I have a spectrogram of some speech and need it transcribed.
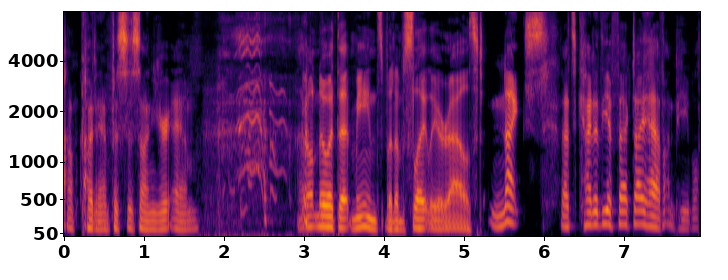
I'll put emphasis on your M. I don't know what that means, but I'm slightly aroused. Nice. That's kind of the effect I have on people.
